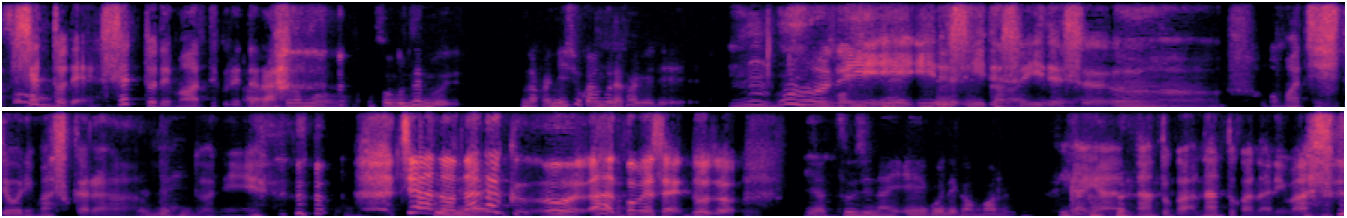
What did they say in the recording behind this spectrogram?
セットで、セットで回ってくれたら。あ、それもう、その全部、なんか2週間ぐらいかけて、うん、うん、いい、いねい、いいです、えいいです、いといいです。うん。お待ちしておりますから、本当に。じゃあ、あの、長く、うん、あ、ごめんなさい、どうぞ。いや、通じない英語で頑張る。いやいや、なんとか、なんとかなります。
